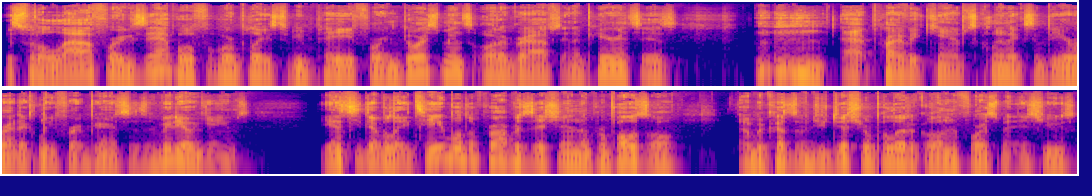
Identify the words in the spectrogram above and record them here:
This would allow, for example, football players to be paid for endorsements, autographs, and appearances at private camps, clinics, and theoretically for appearances in video games. The NCAA tabled the proposition, the proposal, uh, because of judicial, political, enforcement issues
